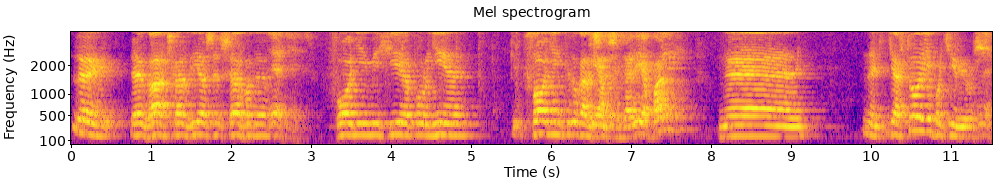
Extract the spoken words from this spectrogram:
λέει, εγάρ της καρδίας έρχονται, Έτσι, έτσι. φόνη, μοιχεία, πορνεία, και φθόνη και το Και από καθεξής. την καρδία πάλι, Ναι, ναι, και γι' αυτό είπε ο Κύριος. ναι.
